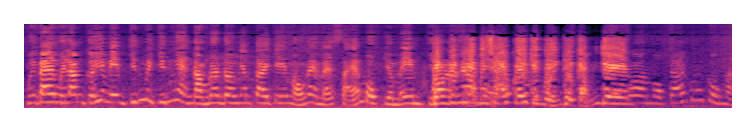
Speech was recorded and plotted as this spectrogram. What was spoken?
13, 15 kg dùm em. 99 ngàn đồng lên đơn nhanh tay cho em. Mẫu này mã xã một dùm em. Chị Con trên 26 kg chị Nguyễn Thị Cẩm Giang. Rồi một cái cuối cùng mã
